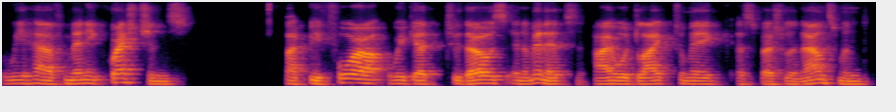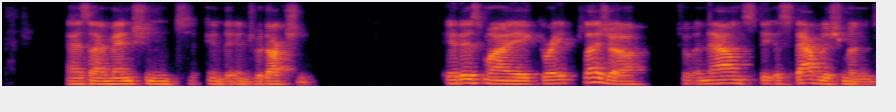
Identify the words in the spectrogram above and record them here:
we have many questions, but before we get to those in a minute, I would like to make a special announcement, as I mentioned in the introduction. It is my great pleasure to announce the establishment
